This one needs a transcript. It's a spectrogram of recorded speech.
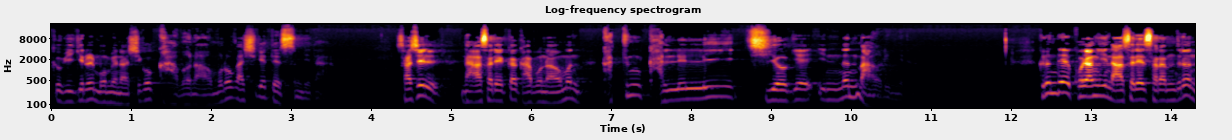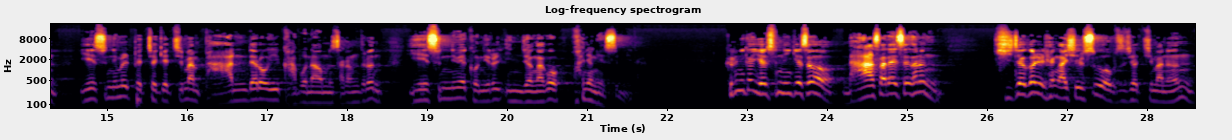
그 위기를 모면하시고 가버나움으로 가시게 됐습니다. 사실 나사렛과 가보나움은 같은 갈릴리 지역에 있는 마을입니다. 그런데 고향이 나사렛 사람들은 예수님을 배척했지만 반대로 이 가보나움 사람들은 예수님의 권위를 인정하고 환영했습니다. 그러니까 예수님께서 나사렛에서는 기적을 행하실 수 없으셨지만은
